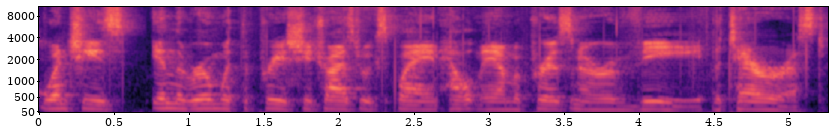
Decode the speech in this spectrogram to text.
when she's in the room with the priest she tries to explain help me i'm a prisoner of v the terrorist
